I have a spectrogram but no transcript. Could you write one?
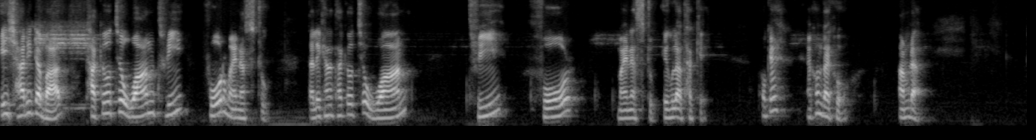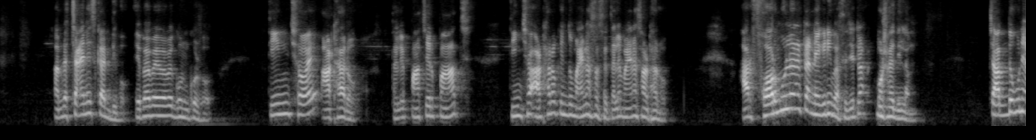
এই সারিটা বাদ, থাকে হচ্ছে one three four minus two তাহলে এখানে থাকে হচ্ছে one three four minus two এগুলা থাকে। ওকে এখন দেখো, আমরা আমরা চাইনিজ কার্ড দিব। এভাবে এভাবে গুণ করব। তিন ছয় আঠারো। তাহলে পাঁচের পাঁচ, তিন ছয় আঠারো কিন্তু মাইনাস আছে, তাহলে মাইনাস আঠারো। আর ফর্মুলার একটা নেগেটিভ আছে, যেটা বসাই দিলাম। চার দুগুণে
